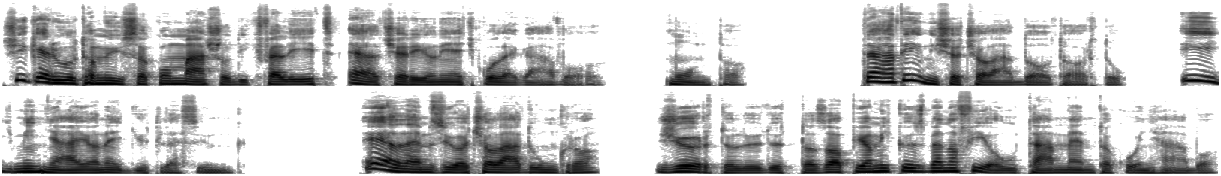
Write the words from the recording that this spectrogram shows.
Sikerült a műszakon második felét elcserélni egy kollégával, mondta. Tehát én is a családdal tartok. Így minnyájan együtt leszünk. Jellemző a családunkra. Zsörtölődött az apja, miközben a fia után ment a konyhába.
